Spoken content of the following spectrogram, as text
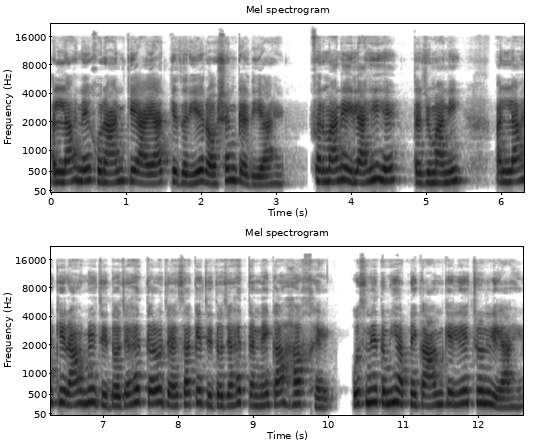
اللہ نے قرآن کی آیات کے ذریعے روشن کر دیا ہے۔ فرمان الہی ہے۔ ترجمانی، اللہ کی راہ میں جد و جہد کرو جیسا کہ جد و جہد کرنے کا حق ہے۔ اس نے تمہیں اپنے کام کے لیے چن لیا ہے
